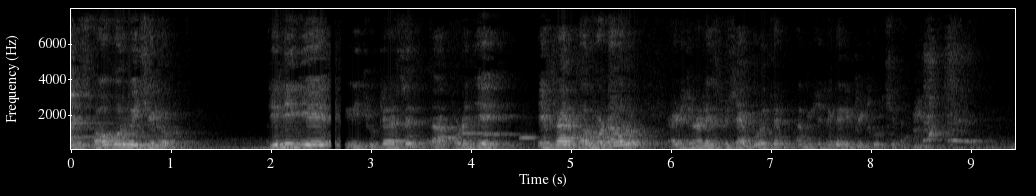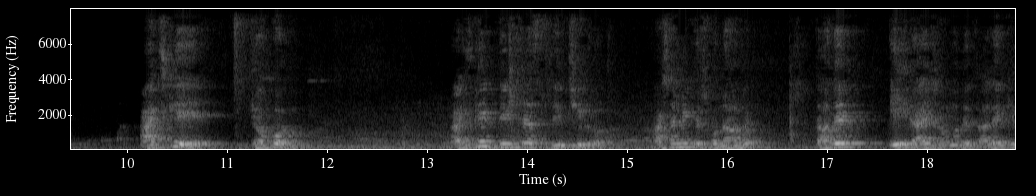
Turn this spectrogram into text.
যে সহকর্মী ছিল তিনি গিয়ে তিনি ছুটে আসেন। তারপরে যে এফআইআর পর্বটা হলো অ্যাডিশনাল এসপি সাহেব বলেছেন আমি সেটাকে রিপিট করছি না। আজকে যখন আজকের দিনটা স্থির ছিল আসামিকে শোনা হবে তাদের এই রায় সম্বন্ধে তাদের কি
